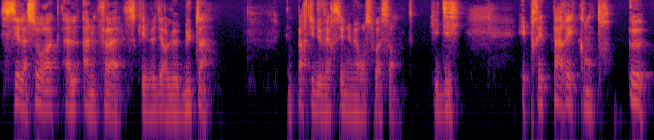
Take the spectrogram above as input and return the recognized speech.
C'est la sourate Al-Anfal, ce qui veut dire le butin. Une partie du verset numéro 60, qui dit Et préparez contre eux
